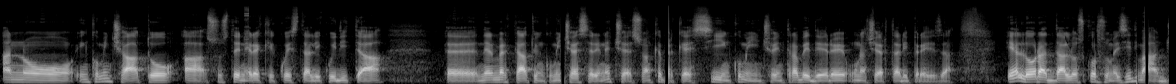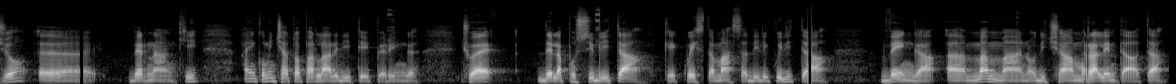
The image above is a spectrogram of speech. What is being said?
hanno incominciato a sostenere che questa liquidità eh, nel mercato incomincia a essere in eccesso anche perché si incomincia a intravedere una certa ripresa e allora dallo scorso mese di maggio eh, Bernanchi ha incominciato a parlare di tapering, cioè della possibilità che questa massa di liquidità venga eh, man mano diciamo, rallentata.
